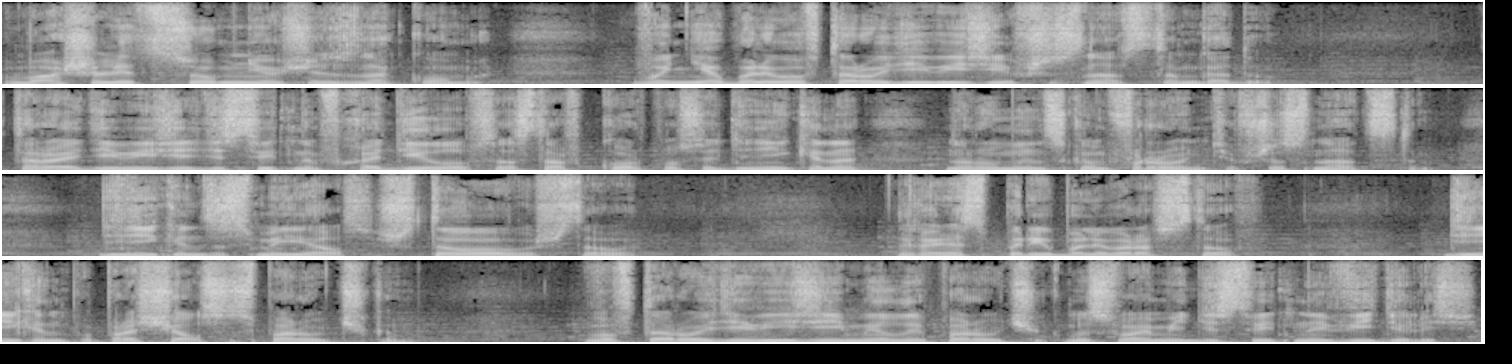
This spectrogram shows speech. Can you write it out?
«Ваше лицо мне очень знакомо. Вы не были во второй дивизии в 16 году?» Вторая дивизия действительно входила в состав корпуса Деникина на Румынском фронте в 16-м. Деникин засмеялся. «Что вы, что вы!» Наконец прибыли в Ростов. Деникин попрощался с поручиком – во второй дивизии, милый поручик, мы с вами действительно виделись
